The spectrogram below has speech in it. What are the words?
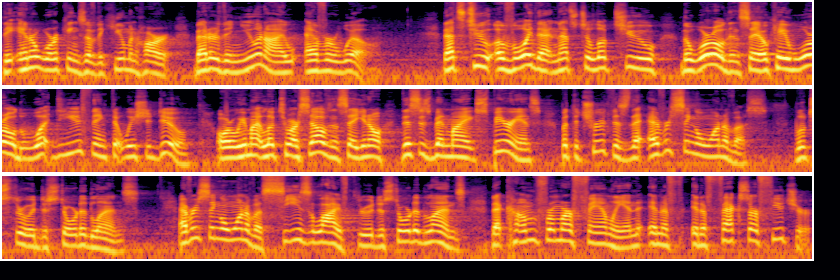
the inner workings of the human heart better than you and I ever will. That's to avoid that, and that's to look to the world and say, okay, world, what do you think that we should do? Or we might look to ourselves and say, you know, this has been my experience, but the truth is that every single one of us looks through a distorted lens. Every single one of us sees life through a distorted lens that come from our family, and, and it affects our future.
